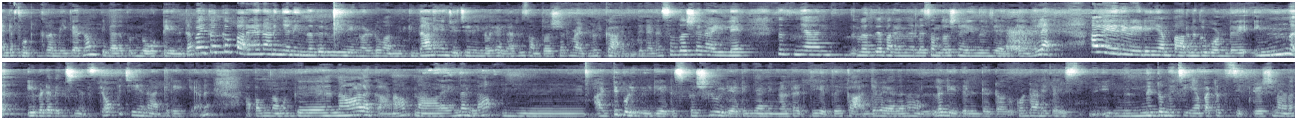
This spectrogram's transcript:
എന്റെ ഫുഡ് ക്രമീകരണം. പിന്നെ അതുപോലെ നോട്ട് ചെയ്യുന്നുണ്ട്. അപ്പോൾ ഇതൊക്കെ പറയാനാണ് ഞാൻ ഇന്നത്തെ ഒരു നിങ്ങളോട് വന്നിരിക്കുന്നത്. ഇതാണ് ഞാൻ ചോദിച്ചത്. നിങ്ങൾക്ക് എല്ലാവർക്കും സന്തോഷകരമായിട്ടുള്ള ഒരു കാര്യം തന്നെയാണ്. സന്തോഷമായില്ലേ ഞാൻ വെറുതെ പറയുന്നതല്ല സന്തോഷമായി എന്ന് വിചാരിക്കുകയാണ് അല്ലേ? ആ ഒരു വീഡിയോ ഞാൻ പറഞ്ഞതുകൊണ്ട് ഇന്ന് ഇവിടെ വെച്ച് ഞാൻ സ്റ്റോപ്പ് ചെയ്യാൻ ആഗ്രഹിക്കുകയാണ്. അപ്പം നമുക്ക് നാളെ കാണാം. നാളെ എന്നല്ല അടിപൊളി വീഡിയോ ആയിട്ട് സ്പെഷ്യൽ വീഡിയോ ആയിട്ട് ഞാൻ നിങ്ങളുടെ അടുത്ത് എത്തി. കാലിന്റെ വേദന നല്ല രീതിയിലുണ്ട് കേട്ടോ അതുകൊണ്ടാണ് ഗൈസ് നിന്നിട്ടൊന്നും ചെയ്യാൻ പറ്റാത്ത സിറ്റുവേഷൻ ആണ്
